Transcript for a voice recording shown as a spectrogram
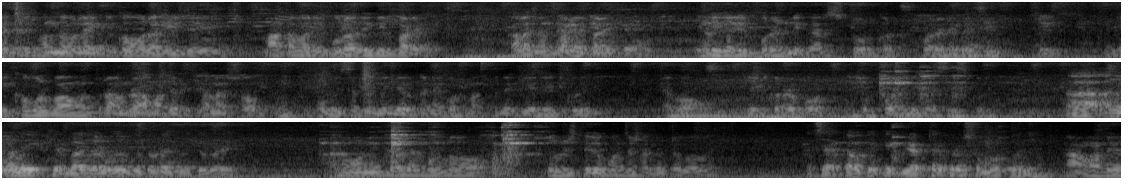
কাছে সন্ধ্যাবেলায় একটি খবর আছে যে মাতাবাড়ি বুড়াদিঘির পাড়ে কালাচাঁদ পালের বাড়িতে ইলিগালি ফরেন লিকার স্টোর করে রেখেছি। এই খবর পাওয়া মাত্র আমরা আমাদের থানার সব অফিসারদের মিলে ওখানে ঘটনাস্থলে গিয়ে রেড করি এবং রেড করার পর এসব ফরেন লিকার সিজ করি আনুমানিক বাজার মূল্য কত টাকা হতে পারে? আনুমানিক বাজার মূল্য চল্লিশ থেকে পঞ্চাশ হাজার টাকা হবে। আচ্ছা কাউকে কি গ্রেপ্তার করা সম্ভব হয়নি? আমাদের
